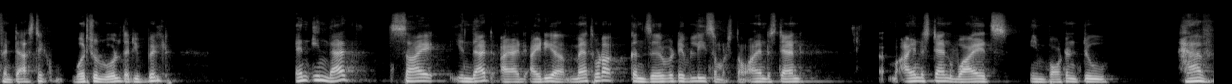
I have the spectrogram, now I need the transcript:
fantastic virtual world that you've built and in that side in that i- idea मैं थोड़ा conservatively समझता हूँ I understand I understand why it's important to have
